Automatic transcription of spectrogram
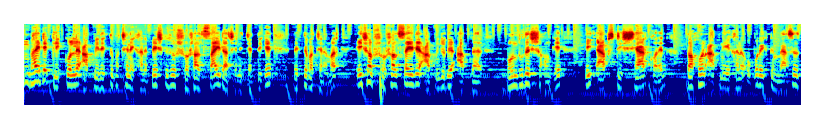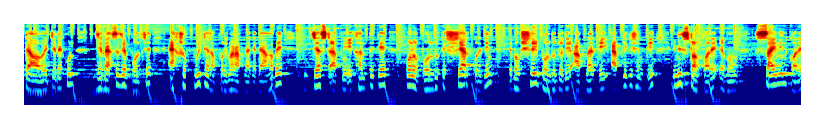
ইনভাইটে ক্লিক করলে আপনি দেখতে পাচ্ছেন এখানে বেশ কিছু সোশ্যাল সাইট আছে নিচের দিকে। দেখতে পাচ্ছেন আমার, এইসব সোশ্যাল সাইটে আপনি যদি আপনার বন্ধুদের সঙ্গে এই অ্যাপসটি শেয়ার করেন, তখন আপনি এখানে উপরে একটি মেসেজ দেওয়া হয়েছে। দেখুন, যে মেসেজে বলছে, একশো কুড়ি টাকা পরিমাণ আপনাকে দেওয়া হবে। জাস্ট আপনি এখান থেকে কোনো বন্ধুকে শেয়ার করে দিন এবং সেই বন্ধু যদি আপনার এই অ্যাপ্লিকেশনটি ইনস্টল করে এবং সাইন ইন করে,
